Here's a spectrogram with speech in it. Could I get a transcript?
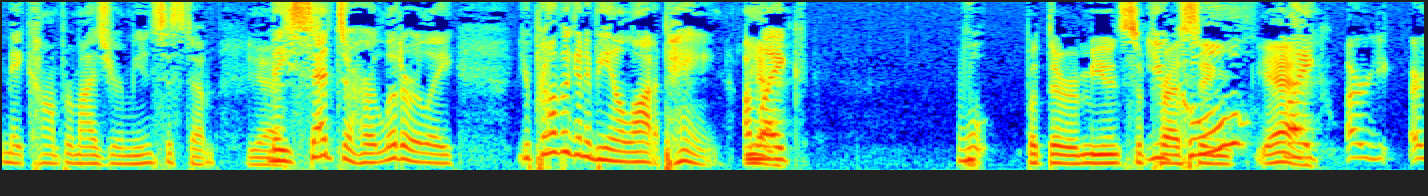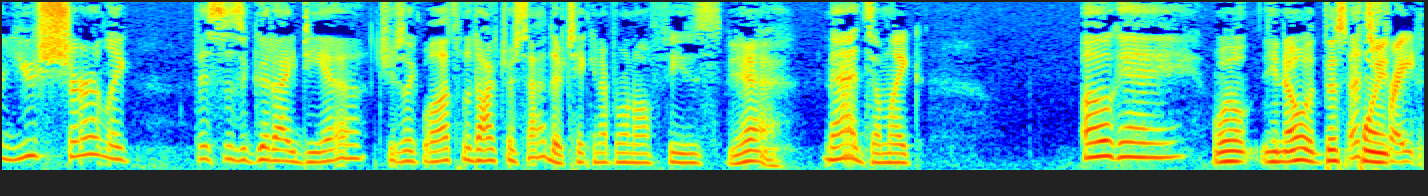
may compromise your immune system Yes. they said to her literally you're probably going to be in a lot of pain i'm Yeah. like but they're immune you suppressing. cool Yeah. like are you are you sure like this is a good idea she's like well that's what the doctor said they're taking everyone off these yeah. meds i'm like okay Well, you know, at this That's point,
